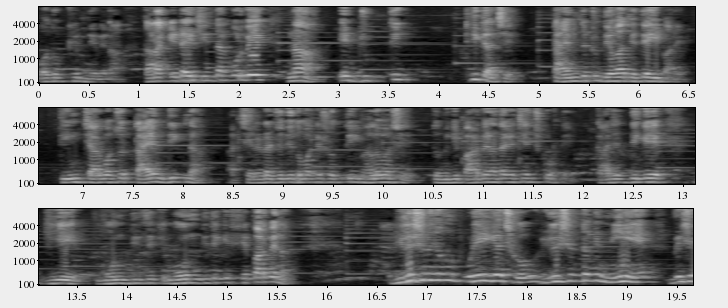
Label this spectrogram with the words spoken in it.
পদক্ষেপ নেবে না। তারা এটাই চিন্তা করবে, না, এর যুক্তি ঠিক আছে টাইম তো একটু দেওয়া যেতেই পারে। তিন, চার বছর টাইম দিক না আর ছেলেটা যদি তোমাকে সত্যিই ভালোবাসে, তুমি কি পারবে না তাকে চেঞ্জ করতে? কাজের দিকে গিয়ে মন দিতে মন দিতে কি সে পারবে না? রিলেশনে যখন পড়েই গেছো রিলেশনটাকে নিয়ে বেশি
